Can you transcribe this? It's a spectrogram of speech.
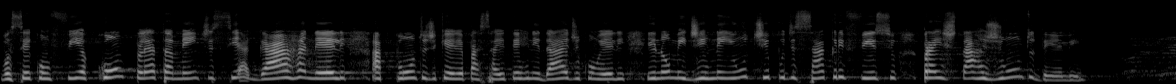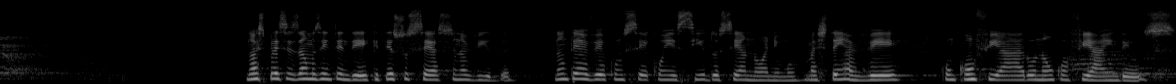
você confia completamente, se agarra nele, a ponto de querer passar a eternidade com Ele e não medir nenhum tipo de sacrifício para estar junto dEle. Nós precisamos entender que ter sucesso na vida não tem a ver com ser conhecido ou ser anônimo, mas tem a ver com confiar ou não confiar em Deus.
